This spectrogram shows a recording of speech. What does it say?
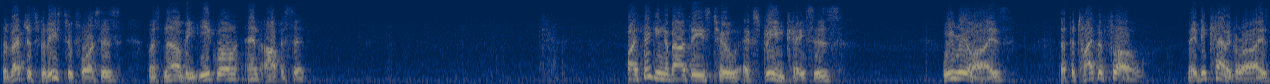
the vectors for these two forces must now be equal and opposite. By thinking about these two extreme cases, we realize that the type of flow may be categorized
